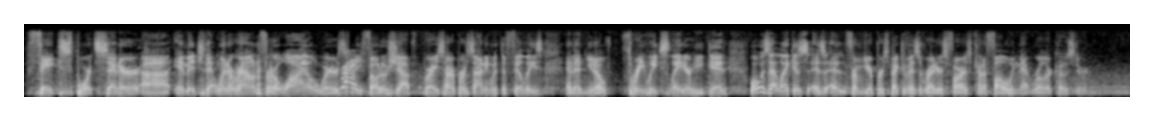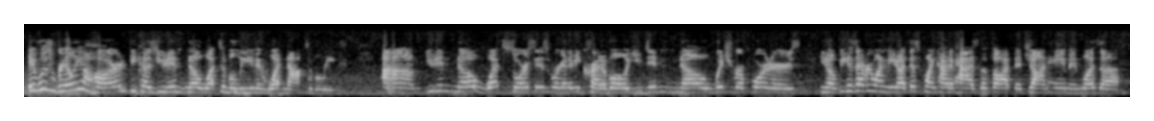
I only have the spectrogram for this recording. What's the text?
fake Sports Center uh, image that went around for a while where somebody right. photoshopped Bryce Harper signing with the Phillies, and then you know three weeks later he did. What was that like as, as, as from your perspective as a writer, as far as kind of following that roller coaster? It was really hard because you didn't know what to believe and what not to believe. Um, you didn't know what sources were going to be credible. You didn't know which reporters, you know, because everyone, you know, at this point kind of has the thought that Jon Heyman was a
